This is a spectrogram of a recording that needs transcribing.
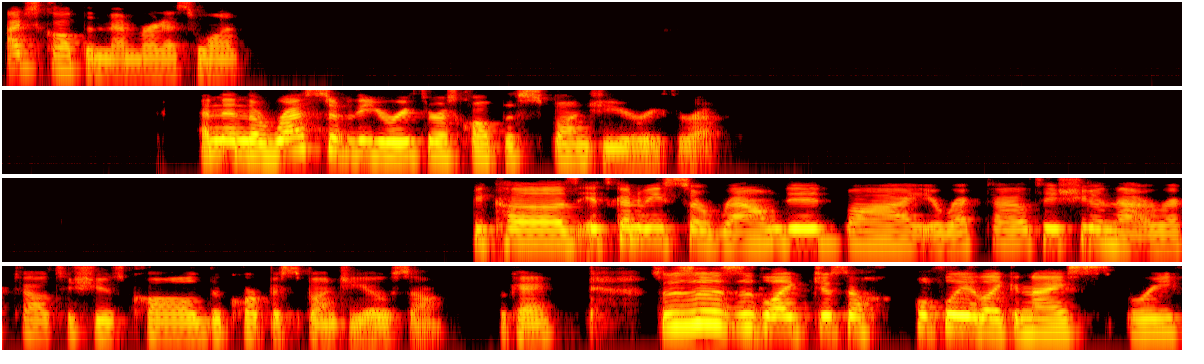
I just call it the membranous one. And then the rest of the urethra is called the spongy urethra. Because it's going to be surrounded by erectile tissue, and that erectile tissue is called the corpus spongiosum. Okay, so this is like just a hopefully like a nice brief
